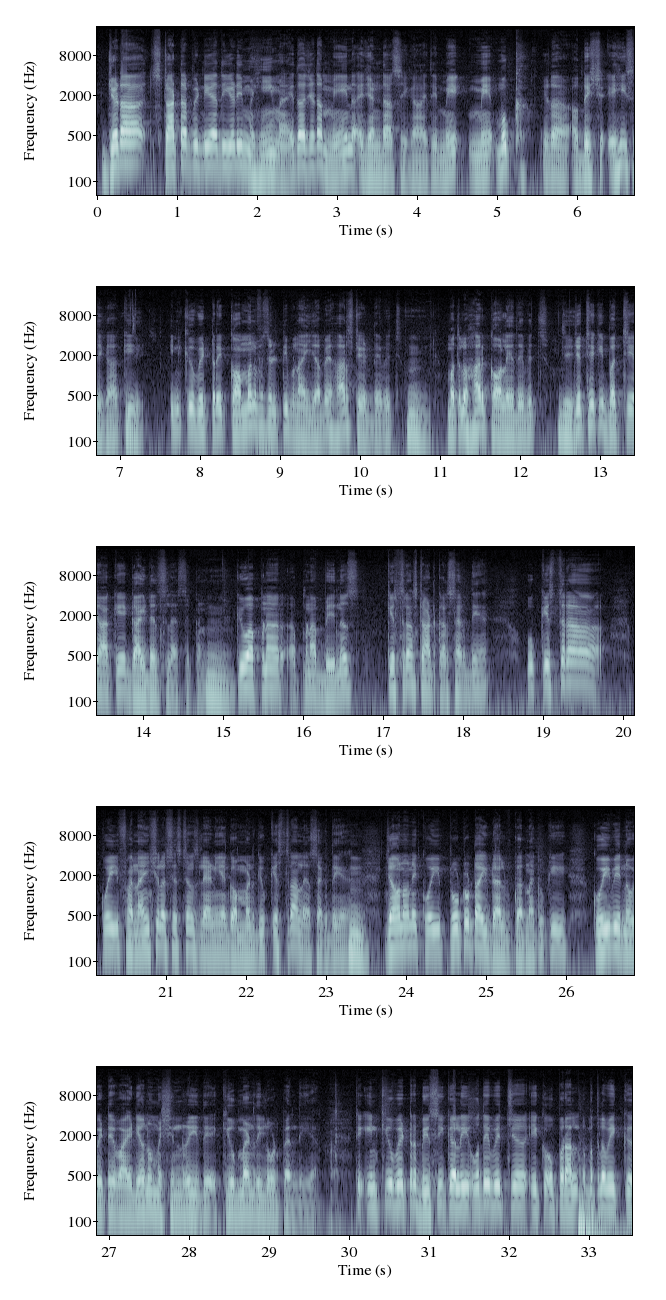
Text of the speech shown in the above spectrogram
ਜਿਹੜਾ ਸਟਾਰਟਅਪ ਇੰਡੀਆ ਦੀ ਜਿਹੜੀ ਮੁਹਿੰਮ ਹੈ ਇਹਦਾ ਜਿਹੜਾ ਮੇਨ ਏਜੰਡਾ ਸੀਗਾ ਇਹਦੇ ਮੇ- ਮੁੱਖ ਜਿਹੜਾ ਉਦੇਸ਼ ਇਹੀ ਸੀਗਾ ਕਿ ਇਨਕਿਊਬੇਟਰ ਇੱਕ ਕਾਮਨ ਫੈਸਿਲਿਟੀ ਬਣਾਈ ਜਾਵੇ ਹਰ ਸਟੇਟ ਦੇ ਵਿੱਚ। ਮਤਲਬ ਹਰ ਕਾਲਜ ਦੇ ਵਿੱਚ। ਜਿੱਥੇ ਕਿ ਬੱਚੇ ਆ ਕੇ ਗਾਈਡੈਂਸ ਲੈ ਸਕਣ। ਕਿ ਉਹ ਆਪਣਾ ਆਪਣਾ ਬਿਜ਼ਨਸ ਕਿਸ ਤਰ੍ਹਾਂ ਸਟਾਰਟ ਕਰ ਸਕਦੇ ਆ ਉਹ ਕਿਸ ਤਰ੍ਹਾਂ ਕੋਈ ਫਾਈਨੈਂਸ਼ੀਅਲ ਅਸਿਸਟੈਂਸ ਲੈਣੀ ਹੈ ਗਵਰਨਮੈਂਟ ਦੀ ਉਹ ਕਿਸ ਤਰ੍ਹਾਂ ਲੈ ਸਕਦੇ ਆ। ਜਾਂ ਉਹਨਾਂ ਨੇ ਕੋਈ ਪ੍ਰੋਟੋਟਾਈਪ ਡਿਵੈਲਪ ਕਰਨਾ ਕਿਉਂਕਿ ਕੋਈ ਵੀ ਇਨੋਵੇਟਿਵ ਆਈਡੀਆ ਉਹਨੂੰ ਮਸ਼ੀਨਰੀ ਦੇ ਇਕਵਿਪਮੈਂਟ ਦੀ ਲੋੜ ਪੈਂਦੀ ਹੈ ਤੇ ਇਨਕਿਊਬੇਟਰ ਬੇਸਿਕਲੀ ਉਹਦੇ ਵਿੱਚ ਇੱਕ ਉਪਰਲ ਮਤਲਬ ਇੱਕ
